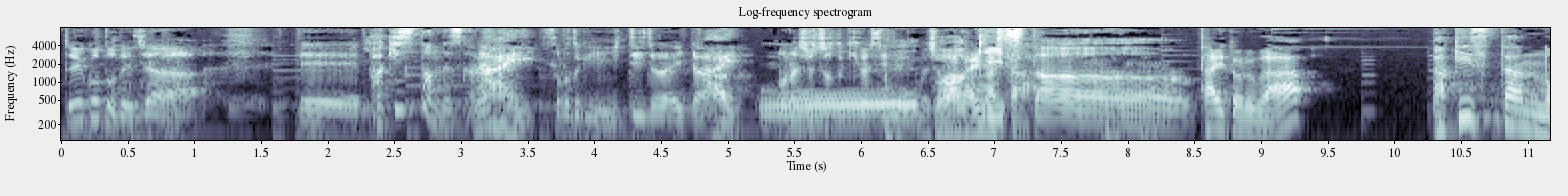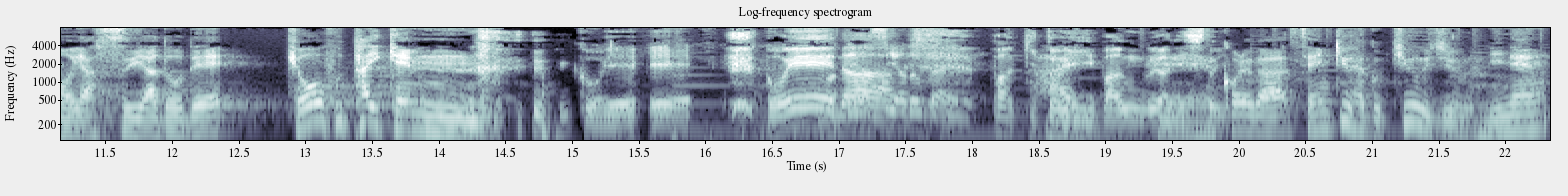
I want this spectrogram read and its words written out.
ということで、じゃあ、えー、パキスタンですかね。はいその時に言っていただいたはいお話をちょっと聞かせていただきましょう。わかりましたパキスタン。タイトルが、パキスタンの安宿で恐怖体験。怖え。怖えまな。パキといい、バングラディッシュといい。えーこれが1992年、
